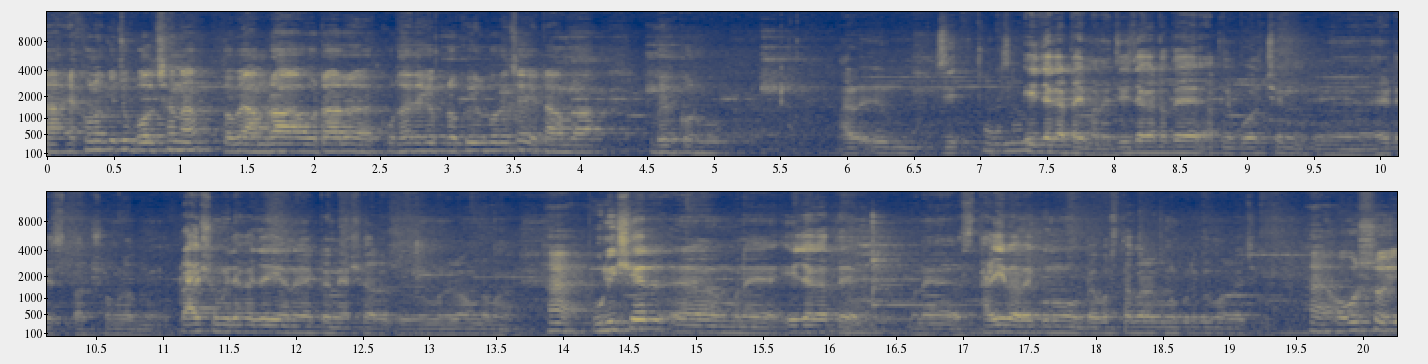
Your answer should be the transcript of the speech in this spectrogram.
না এখনও কিছু বলছে না তবে আমরা ওটার কোথায় থেকে প্রকিউর করেছে এটা আমরা বের করব। আর যে- এই জায়গাটাই মানে যে জায়গাটাতে আপনি বলছেন হেরিটেজ পার্ক সংলগ্ন প্রায় সময় দেখা যায় এখানে একটা নেশার মানে রমরমা। হ্যাঁ। পুলিশের মানে এই জায়গাতে মানে স্থায়ীভাবে কোনো ব্যবস্থা করার কোনো পরিকল্পনা রয়েছে? হ্যাঁ অবশ্যই।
